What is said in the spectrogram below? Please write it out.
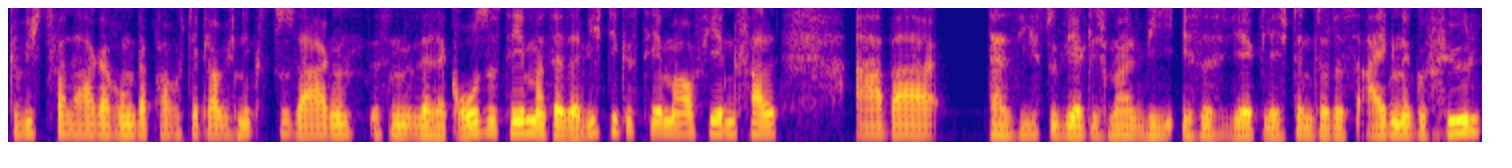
Gewichtsverlagerung, da brauche ich dir glaube ich nichts zu sagen, das ist ein sehr, sehr großes Thema, sehr, sehr wichtiges Thema auf jeden Fall. Aber da siehst du wirklich mal, wie ist es wirklich. Denn so das eigene Gefühl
